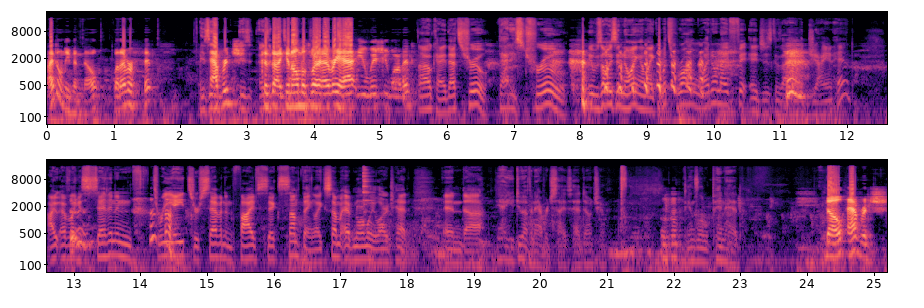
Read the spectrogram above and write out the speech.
I don't even know. Whatever fits. Is it Average, because I can almost wear every hat you wish you wanted. Okay, that's true. That is true. It was always annoying. I'm like, what's wrong? Why don't I fit? It's just because I have a giant head. I have like a seven and three eighths or seven and five six something like some abnormally large head. And uh, yeah, you do have an average size head, don't you? Dan's a little pinhead. No, average.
